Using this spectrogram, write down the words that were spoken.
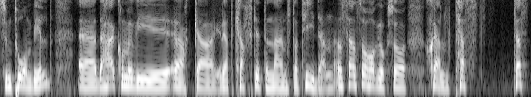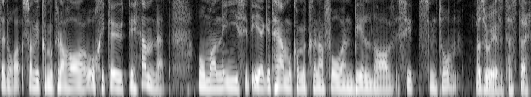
symptombild. Eh, Det här kommer vi öka rätt kraftigt den närmsta tiden. Och sen så har vi också självtest tester då som vi kommer kunna ha och skicka ut i hemmet. Och man i sitt eget hem kommer kunna få en bild av sitt symptom. Vad tror du det är för tester?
